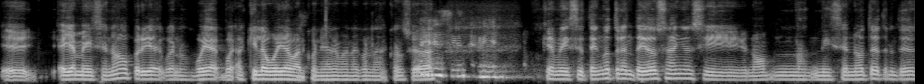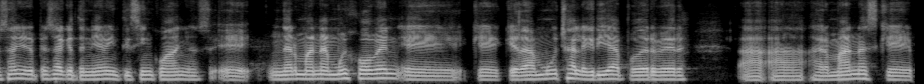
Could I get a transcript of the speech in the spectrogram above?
eh, ella me dice, no, pero ya, bueno, voy a, aquí la voy a balconear, hermana, con, la, con su edad. que me dice, tengo 32 años y no, ni se nota de 32 años, yo pensaba que tenía 25 años. Eh, una hermana muy joven eh, que, que, da mucha alegría poder ver a, a, a hermanas que,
